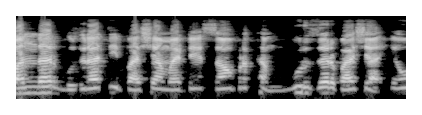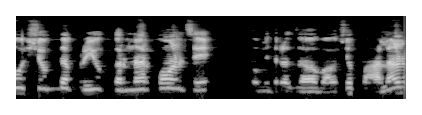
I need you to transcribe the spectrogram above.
પંદર ગુજરાતી ભાષા માટે સૌપ્રથમ ગુર્જર ભાષા એવો શબ્દ પ્રયોગ કરનાર કોણ છે? તો મિત્રો જવાબ આવશે ભાલણ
